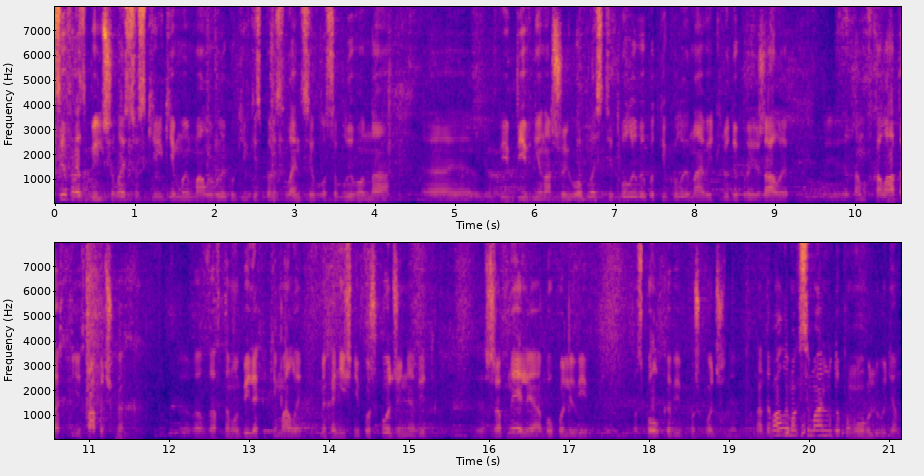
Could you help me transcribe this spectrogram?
Цифра збільшилась, оскільки ми мали велику кількість переселенців, особливо на е, півдні нашої області. Були випадки, коли навіть люди приїжджали там в халатах і в тапочках в автомобілях, які мали механічні пошкодження від е, шрапнелі або польові осколкові пошкодження. Надавали максимальну допомогу людям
